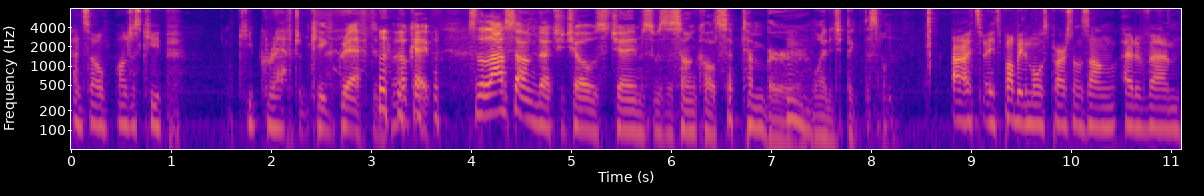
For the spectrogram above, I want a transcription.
and so I'll just keep keep grafting. Keep grafting. Okay. so the last song that you chose, James, was a song called September. Why did you pick this one? Uh, it's it's probably the most personal song out of um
